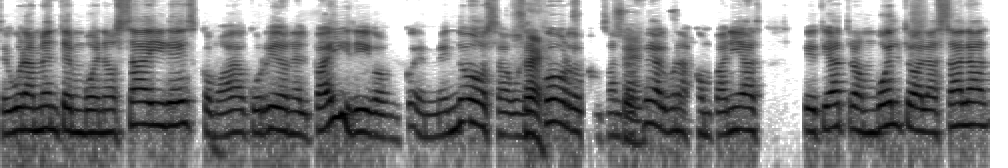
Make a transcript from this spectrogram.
seguramente en Buenos Aires, como ha ocurrido en el país, digo, en Mendoza o en Córdoba, en Santa Fe, algunas compañías de teatro han vuelto a las salas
